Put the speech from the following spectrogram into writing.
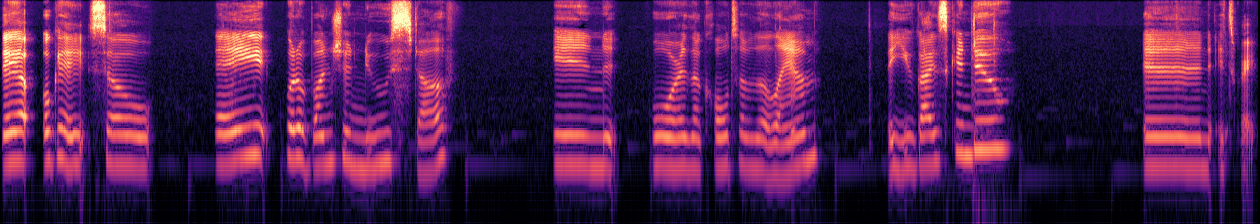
They okay, so they put a bunch of new stuff in for the cult of the lamb that you guys can do. And it's great.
